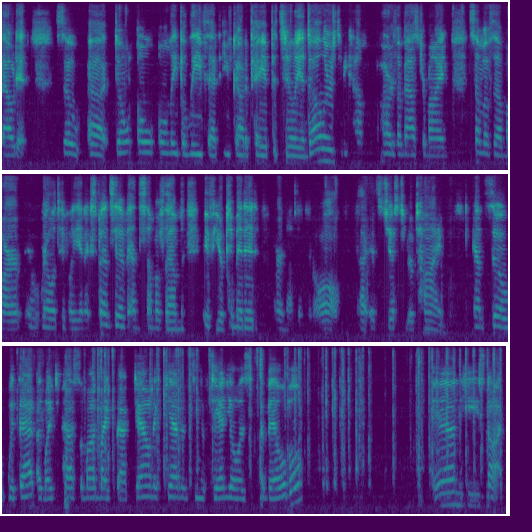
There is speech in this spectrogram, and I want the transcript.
about it. So uh, don't o- only believe that you've got to pay a bajillion dollars to become part of a mastermind. Some of them are relatively inexpensive, and some of them, if you're committed, are nothing at all. Uh, it's just your time. And so, with that, I'd like to pass the mod mic back down again and see if Daniel is available. And he's not.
